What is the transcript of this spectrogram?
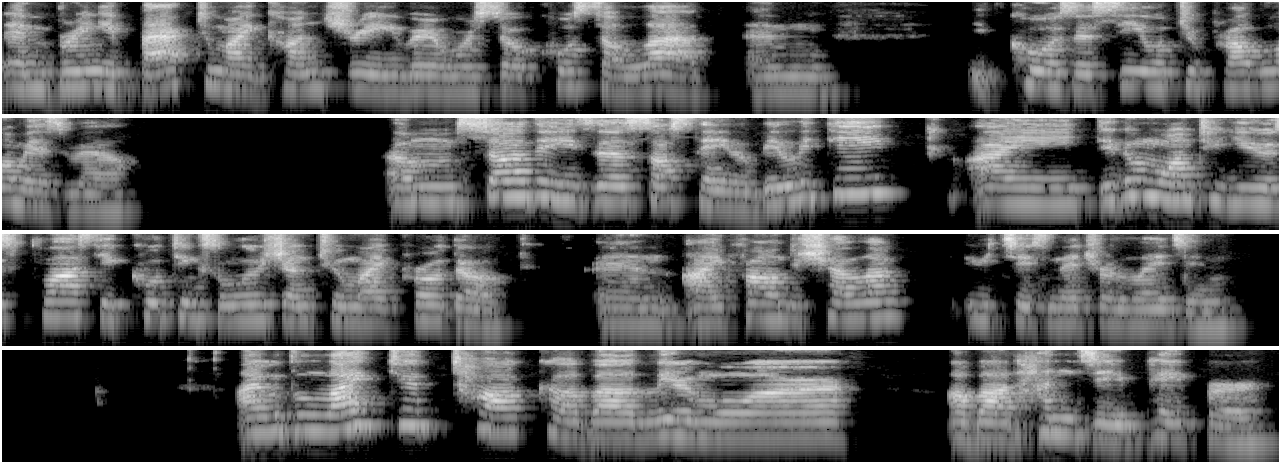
and bring it back to my country where it was so cost a lot and it causes CO2 problem as well. Um, third is uh, sustainability. I didn't want to use plastic coating solution to my product and I found shellac, which is natural resin. I would like to talk about a little more about Hanji paper.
